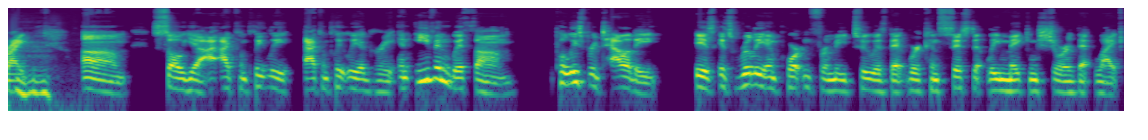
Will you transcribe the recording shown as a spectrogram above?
right? Mm-hmm. Um, so yeah, I, I, completely, I completely agree. And even with um, police brutality, is it's really important for me too. Is that we're consistently making sure that like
